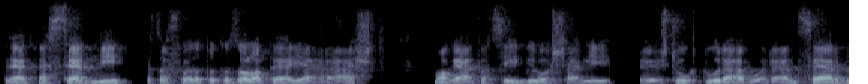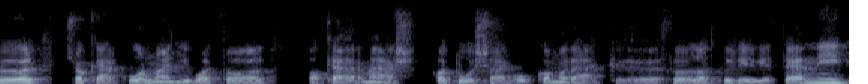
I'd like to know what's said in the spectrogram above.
lehetne szedni ezt a feladatot, az alapeljárást, magát a cégbírósági struktúrából, rendszerből, és akár kormányhivatal, akár más hatóságok, kamarák feladatkörévé tenni.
